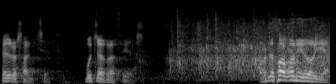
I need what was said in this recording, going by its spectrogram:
Pedro Sánchez. Muchas gracias. Os dejo con Idoya.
